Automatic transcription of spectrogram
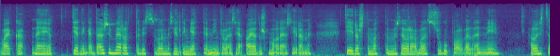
vaikka ne ei ole tietenkään täysin verrattavissa, voimme silti miettiä, minkälaisia ajatusmalleja siirrämme tiedostamattamme seuraavalle sukupolvelle, niin haluaisitko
